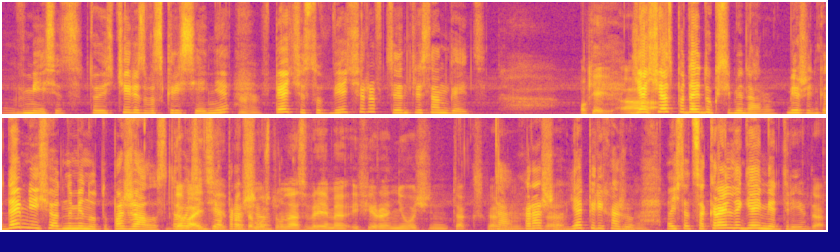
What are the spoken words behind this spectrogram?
в месяц, то есть через воскресенье угу. в 5 часов вечера в центре Сан-Гейтс. Окей. Я а... сейчас подойду к семинару. Бешенька, дай мне еще одну минуту, пожалуйста. Давайте, тебя прошу. потому что у нас время эфира не очень, так скажем. Да, хорошо, да. я перехожу. Угу. Значит, от сакральной геометрии. Да.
